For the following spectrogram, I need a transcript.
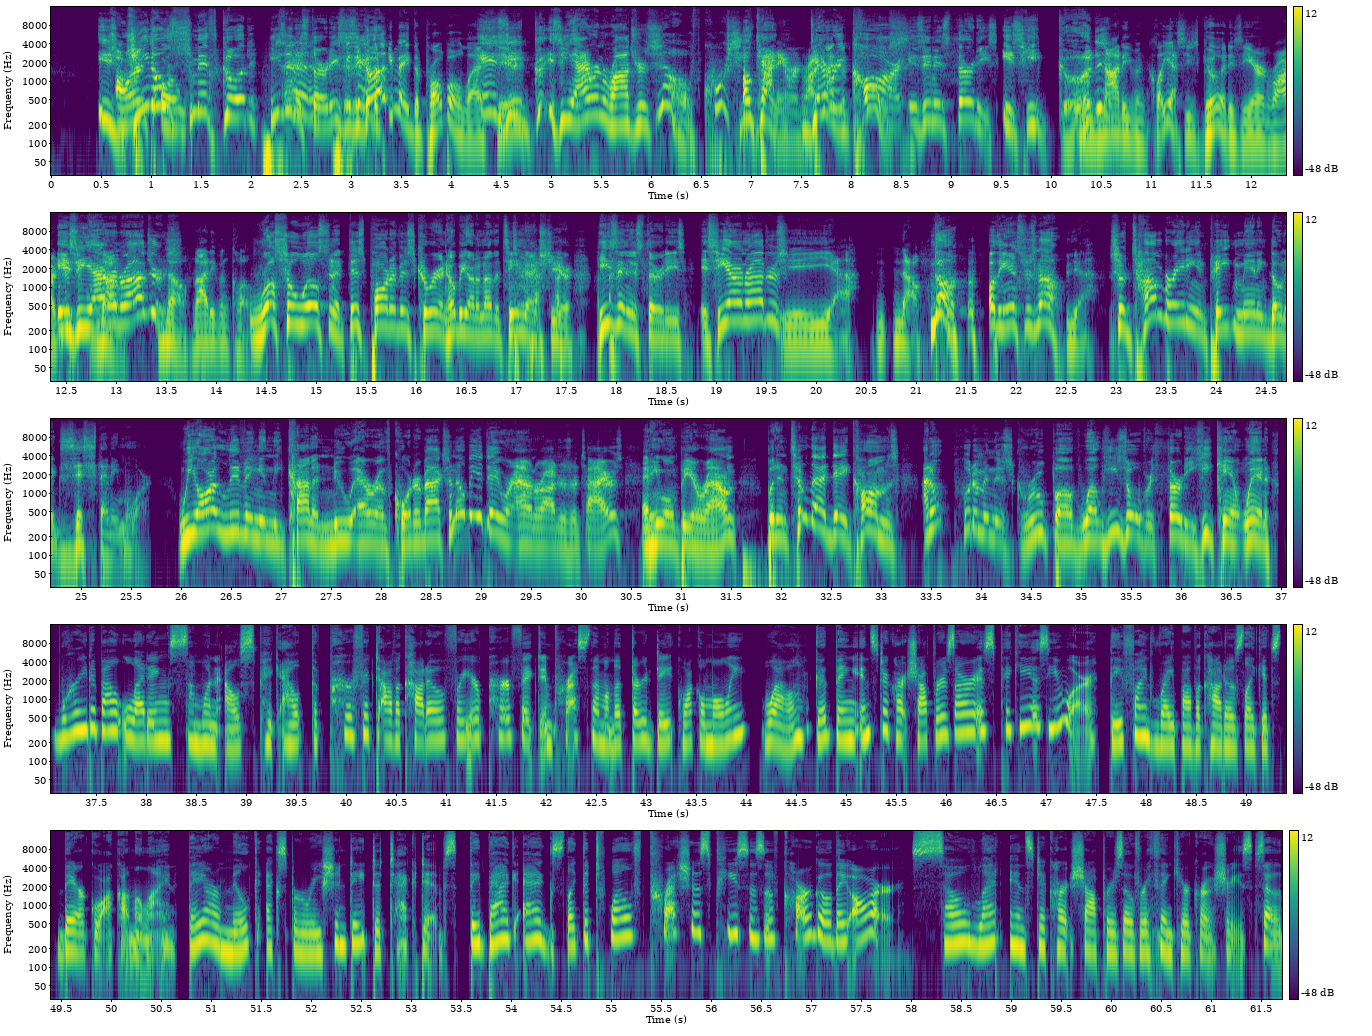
is Aren't Geno or- Smith good? He's in his 30s. Is he made good? The, he made the Pro Bowl last Is year. he good? Is he Aaron Rodgers? No, of course he's Okay, not Aaron Rodgers. Derek Carr is in his 30s. Is he good? Not even close. Yes, he's good. Is he Aaron Rodgers? Is he Aaron No. Rodgers? No, not even close. Russell Wilson at this part of his career, and he'll be on another team next year. He's in his 30s. Is he Aaron Rodgers? Yeah. No. No. Oh, the answer is no. Yeah. So Tom Brady and Peyton Manning don't exist anymore. We are living in the kind of new era of quarterbacks, and there'll be a day where Aaron Rodgers retires and he won't be around. But until that day comes, I don't put him in this group of, well, he's over 30, he can't win. Worried about letting someone else pick out the perfect avocado for your perfect impress them on the third date guacamole? Well, good thing Instacart shoppers are as picky as you are. They find ripe avocados like it's their guac on the line. They are milk expiration date detectives. They bag eggs like the 12 precious pieces of cargo they are. So let Instacart shoppers overthink your groceries so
